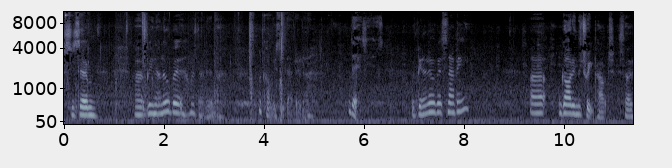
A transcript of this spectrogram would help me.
She's um, been a little bit. Where's that, Luna? I can't we see that, Luna? There she is. We've been a little bit snappy uh, guarding the treat pouch. So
